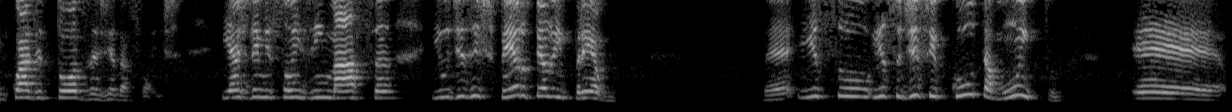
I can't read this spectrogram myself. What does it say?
em quase todas as redações. E as demissões em massa e o desespero pelo emprego. Né? Isso, isso dificulta muito é,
